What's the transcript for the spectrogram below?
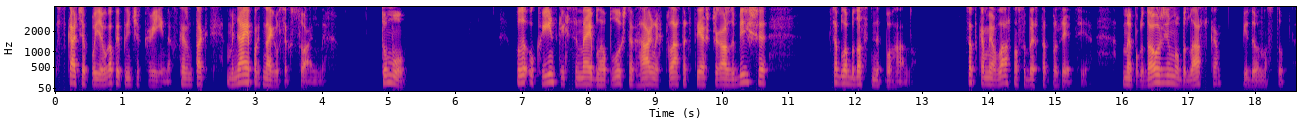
скаче по Європі по інших країнах, скажімо так, міняє партнерів сексуальних. Тому, коли українських сімей благополучних, гарних, класних стає щоразу більше, це було б досить непогано. Це така моя власна особиста позиція. Ми продовжуємо, будь ласка, відео наступне.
